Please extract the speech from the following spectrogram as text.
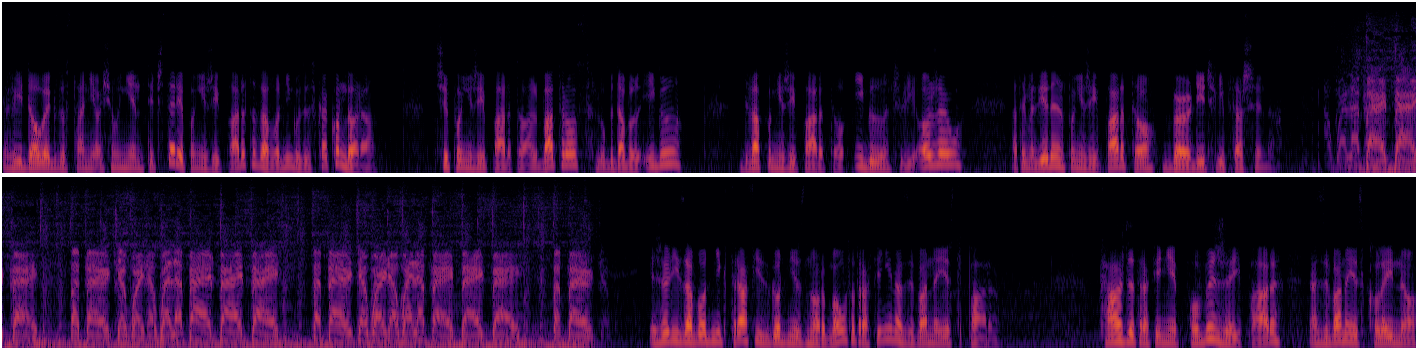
Jeżeli dołek zostanie osiągnięty 4 poniżej par, to zawodnik uzyska kondora. 3 poniżej par to albatros lub double eagle, 2 poniżej par to eagle, czyli orzeł, natomiast 1 poniżej par to birdie, czyli ptaszyna. Jeżeli zawodnik trafi zgodnie z normą, to trafienie nazywane jest par. Każde trafienie powyżej par nazywane jest kolejno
